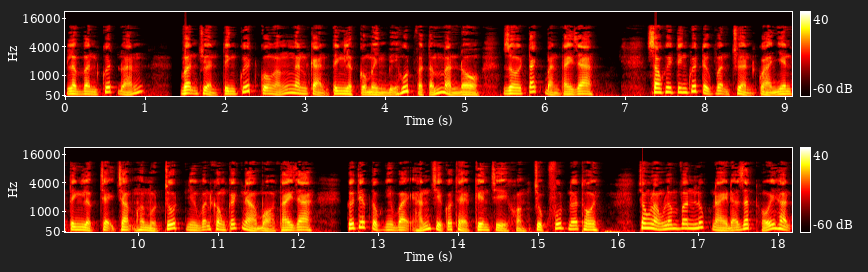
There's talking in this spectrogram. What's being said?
lâm vân quyết đoán. Vận chuyển tinh quyết cố gắng ngăn cản tinh lực của mình bị hút vào tấm bản đồ, rồi tách bàn tay ra. Sau khi tinh quyết được vận chuyển, quả nhiên tinh lực chạy chậm hơn một chút, nhưng vẫn không cách nào bỏ tay ra. Cứ tiếp tục như vậy, hắn chỉ có thể kiên trì khoảng chục phút nữa thôi. Trong lòng lâm vân lúc này đã rất hối hận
